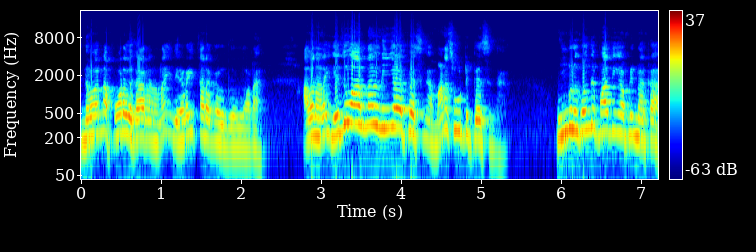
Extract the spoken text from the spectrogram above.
இந்த மாதிரினா போகிறது காரணம் என்னன்னா இது இடைத்தரகர்கள் தானே. அதனால் எதுவாக இருந்தாலும் நீங்களே பேசுங்க மனசு விட்டு பேசுங்க. உங்களுக்கு வந்து பார்த்தீங்க அப்படின்னாக்கா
